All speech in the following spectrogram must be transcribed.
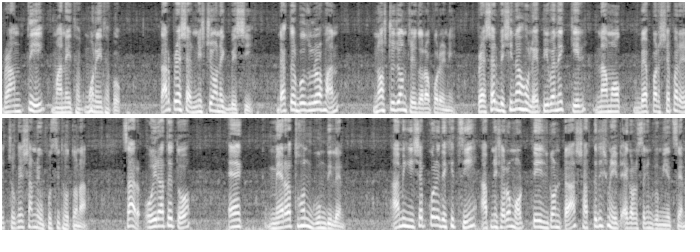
ভ্রান্তি মানেই থাক মনেই থাকুক। তার প্রেশার নিশ্চয়ই অনেক বেশি। ডাক্তার বজলুর রহমান নষ্ট যন্ত্রে ধরা পড়েনি। প্রেশার বেশি না হলে পিবানিক্কির নামক ব্যাপার স্যাপারের চোখের সামনে উপস্থিত হতো না। স্যার, ওই রাতে তো এক ম্যারাথন গুম দিলেন। আমি হিসাব করে দেখেছি, আপনি সর্বমোট তেইশ ঘণ্টা সাতত্রিশ মিনিট এগারো সেকেন্ড ঘুমিয়েছেন।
